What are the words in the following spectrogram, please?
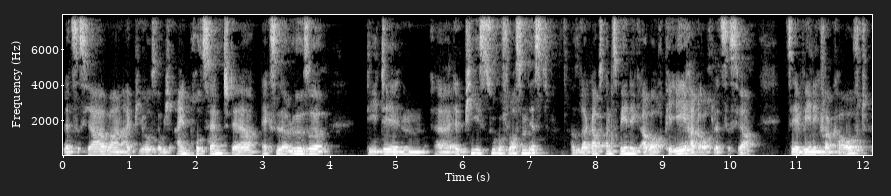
Letztes Jahr waren IPOs, glaube ich, ein Prozent der Exit-Erlöse, die den äh, LPs zugeflossen ist. Also da gab es ganz wenig, aber auch PE hat auch letztes Jahr sehr wenig verkauft.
